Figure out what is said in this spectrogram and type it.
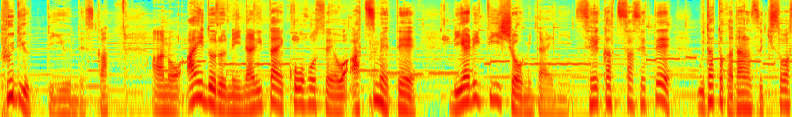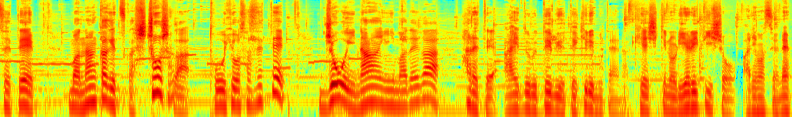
プデュっていうんですか？あのアイドルになりたい候補生を集めてリアリティショーみたいに生活させて歌とかダンス競わせて、まあ、何ヶ月か視聴者が投票させて上位何位までが晴れてアイドルデビューできるみたいな形式のリアリティショーありますよね。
